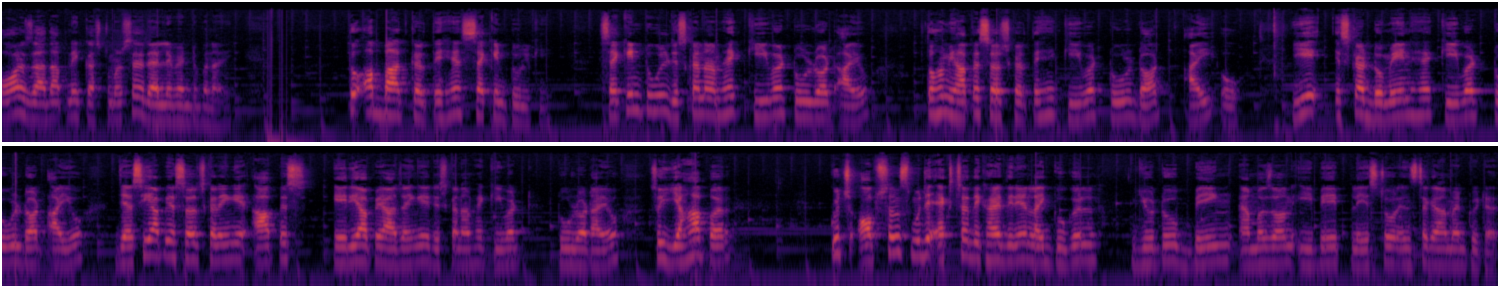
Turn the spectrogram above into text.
और ज़्यादा अपने कस्टमर से रेलिवेंट बनाएँ। तो अब बात करते हैं सेकेंड टूल की। सेकेंड टूल जिसका नाम है कीवर्ड टूल डॉट आयो तो हम यहाँ पे सर्च करते हैं keyword tool dot I O ये इसका डोमेन है keyword tool dot I O जैसे ही आप ये सर्च करेंगे, आप इस एरिया पे आ जाएँगे जिसका नाम है keyword tool dot I O so यहाँ पर कुछ ऑप्शंस मुझे एक्स्ट्रा दिखाई दे रहे हैं like Google YouTube Bing Amazon eBay play store Instagram and Twitter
